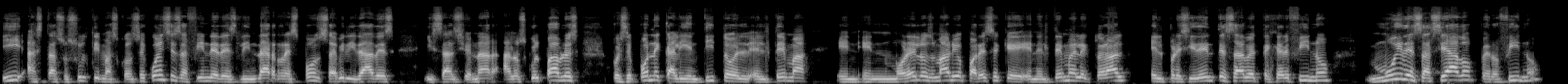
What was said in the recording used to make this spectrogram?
y hasta sus últimas consecuencias a fin de deslindar responsabilidades y sancionar a los culpables. Pues se pone calientito el, el tema en, en Morelos, Mario. Parece que en el tema electoral el presidente sabe tejer fino, muy desasiado, pero fino,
